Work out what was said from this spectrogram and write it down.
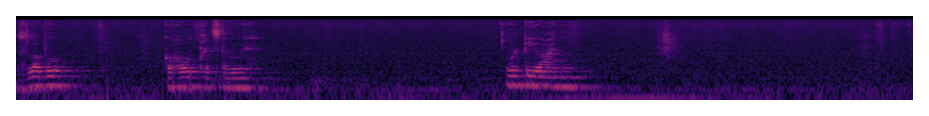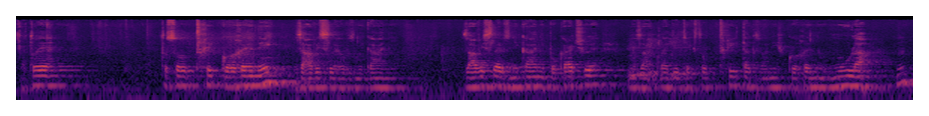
zlobu, kohout představuje ulpívání. A to, je, to jsou tři kořeny závislého vznikání. Závislé vznikání pokračuje na základě těchto tří takzvaných kořenů můla. Hm?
